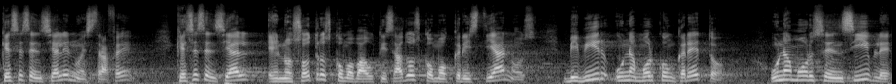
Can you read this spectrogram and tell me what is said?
que es esencial en nuestra fe, que es esencial en nosotros como bautizados, como cristianos, vivir un amor concreto, un amor sensible,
